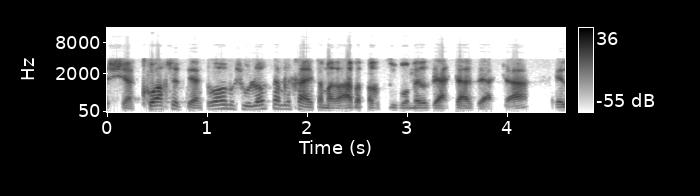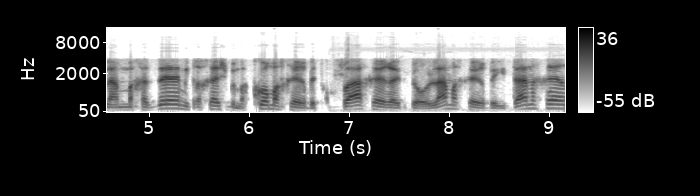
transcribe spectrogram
שהכוח של תיאטרון הוא שהוא לא שם לך את המראה בפרצוף ואומר זה אתה, זה אתה, אלא המחזה מתרחש במקום אחר, בתקופה אחרת, בעולם אחר, בעידן אחר,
